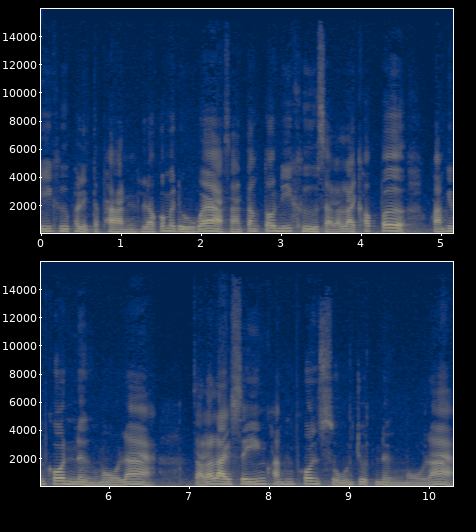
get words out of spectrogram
นี้คือผลิตภัณฑ์ เราก็มาดูว่าสารตั้งต้นนี้คือสารละลาย copper ความเข้มข้น 1 โมลาร์สารละลาย zinc ความเข้มข้น 0.1 โมลาร์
